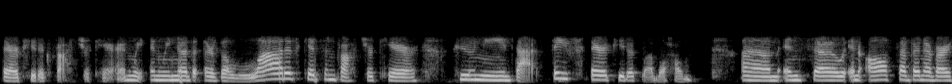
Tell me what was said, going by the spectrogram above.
therapeutic foster care, and we and we know that there's a lot of kids in foster care who need that safe therapeutic level home. Um, and so, in all seven of our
